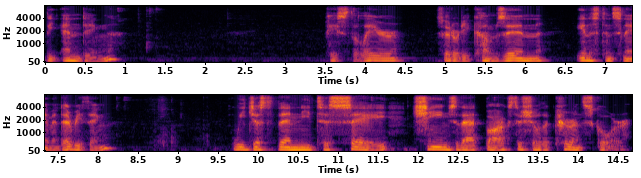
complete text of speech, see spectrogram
the ending paste the layer. So it already comes in, instance name and everything. We just then need to say, change that box to show the current score.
